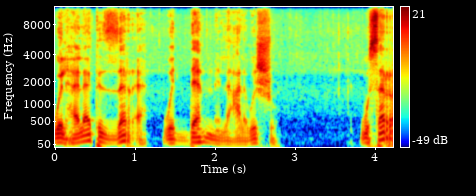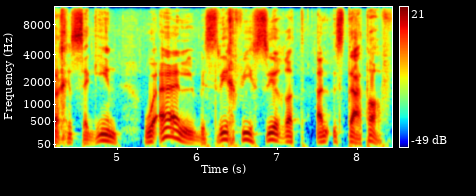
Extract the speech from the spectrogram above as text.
والهالات الزرقاء والدم اللي على وشه. وصرخ السجين وقال بصريخ فيه صيغة الاستعطاف.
